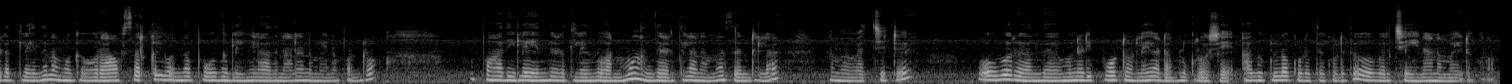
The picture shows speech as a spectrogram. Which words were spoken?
இடத்துலேருந்து நமக்கு ஒரு ஆஃப் சர்க்கிள் வந்தால் போதும் இல்லைங்களா? அதனால் நம்ம என்ன பண்ணுறோம் பாதியில் எந்த இடத்துலேருந்து வரணுமோ அந்த இடத்துல நம்ம சென்டரில் நம்ம வச்சுட்டு ஒவ்வொரு அந்த முன்னாடி போட்டோம் இல்லையா? டபுள் க்ரோஷே அதுக்குள்ளே கொடுத்து கொடுத்து ஒவ்வொரு செயினாக நம்ம எடுக்கிறோம்.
